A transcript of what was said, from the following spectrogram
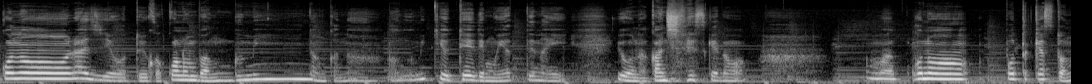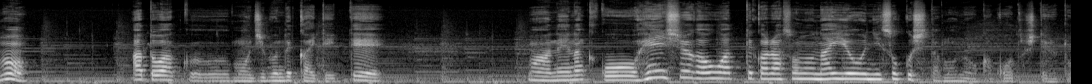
このラジオというかこの番組なんかな。番組っていう体でもやってないような感じですけど、まあ、このポッドキャストのアートワークも自分で書いていて。まあねなんかこう編集が終わってからその内容に即したものを書こうとしてると。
